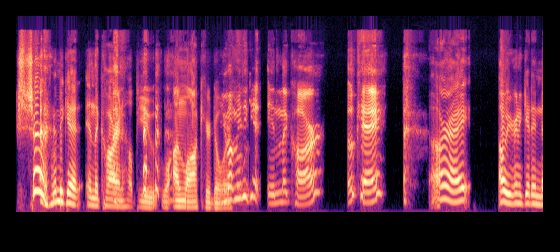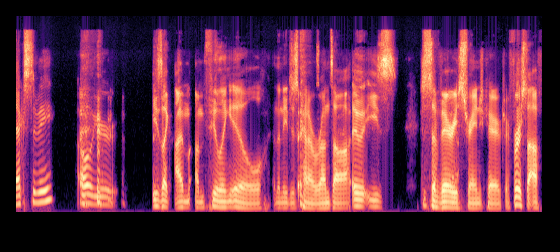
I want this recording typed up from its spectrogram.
sure, let me get in the car and help you unlock your door. You want me to get in the car? Okay. All right. Oh, you're gonna get in next to me. Oh, you're. he's like, I'm I'm feeling ill, and then he just kind of runs off. It, he's just a very strange character. First off,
